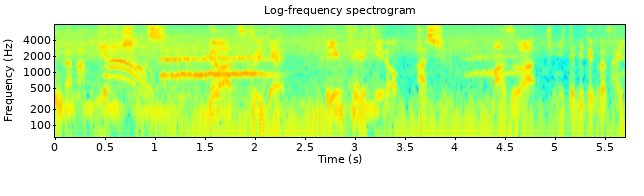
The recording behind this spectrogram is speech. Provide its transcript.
がナビゲートします。では続いてインフィニティのパッション。まずは聞いてみてください。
